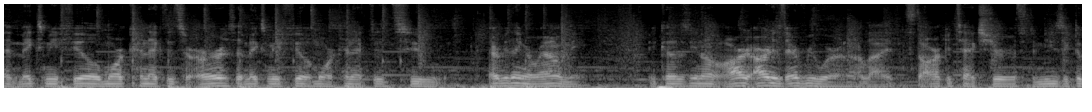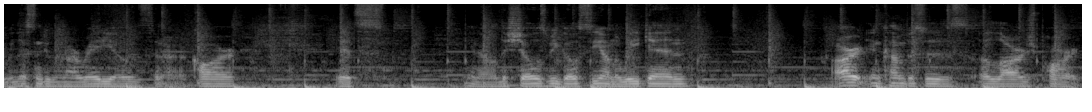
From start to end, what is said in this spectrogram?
It makes me feel more connected to Earth. It makes me feel more connected to everything around me. Because you know, art art is everywhere in our life. It's the architecture, it's the music that we listen to in our radios, in our car. It's you know, the shows we go see on the weekend. Art encompasses a large part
